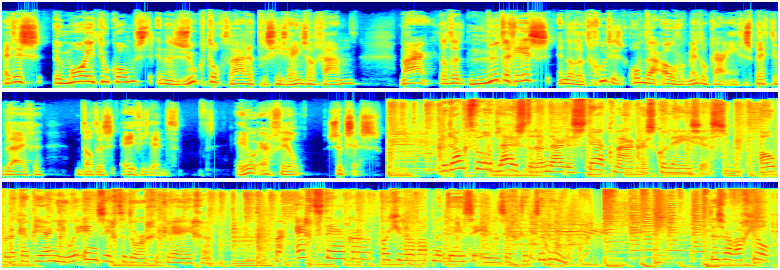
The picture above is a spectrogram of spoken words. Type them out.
Het is een mooie toekomst en een zoektocht waar het precies heen zal gaan. Maar dat het nuttig is en dat het goed is om daarover met elkaar in gesprek te blijven, dat is evident. Heel erg veel succes. Bedankt voor het luisteren naar de Sterkmakerscolleges. Hopelijk heb je er nieuwe inzichten door gekregen. Maar echt sterker word je door wat met deze inzichten te doen. Dus waar wacht je op?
